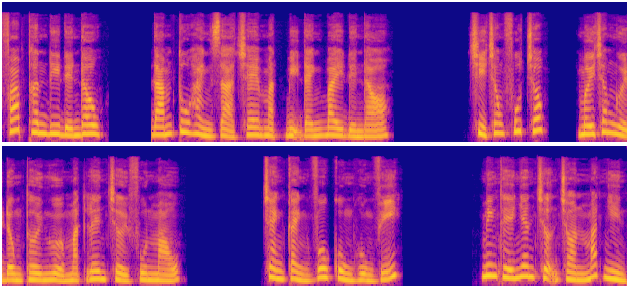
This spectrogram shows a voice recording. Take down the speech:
Pháp thân đi đến đâu, đám tu hành giả che mặt bị đánh bay đến đó. Chỉ trong phút chốc, mấy trăm người đồng thời ngửa mặt lên trời phun máu. Tranh cảnh vô cùng hùng vĩ. Minh Thế Nhân trợn tròn mắt nhìn,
